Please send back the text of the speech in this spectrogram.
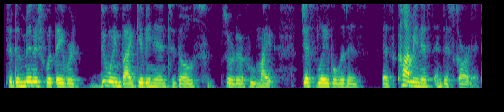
to diminish what they were doing by giving in to those who, sort of who might just label it as as communist and discard it.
